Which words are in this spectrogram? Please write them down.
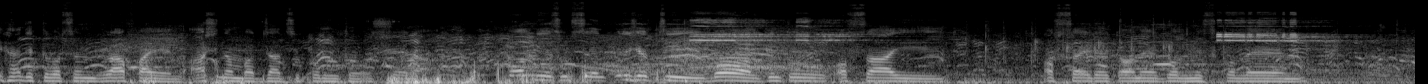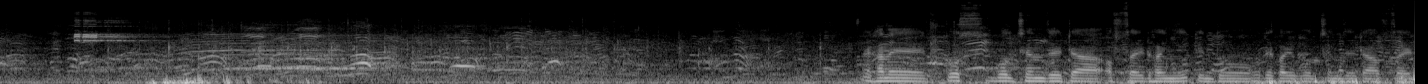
এখানে দেখতে পাচ্ছেন রাফায়েল, আশি নম্বর জার্সি পরিহিত, সেরা। বল নিয়ে ছুটছেন পুলিশের বল, কিন্তু অফসাইড অফসাইডের কারণে গোল মিস করলেন। এখানে কোচ বলছেন যে এটা অফসাইড হয়নি, কিন্তু রেফারি বলছেন যে এটা অফসাইড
